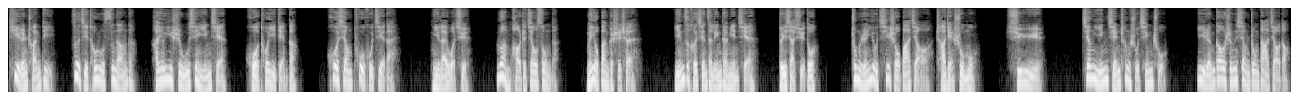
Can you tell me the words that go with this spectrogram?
替人传递，自己偷入私囊的，还有一时无限银钱，或托一典当，或向铺户借贷，你来我去，乱跑着交送的，没有半个时辰，银子和钱在林黛面前堆下许多。众人又七手八脚查点数目，须臾，将银钱称数清楚。一人高声向众大叫道。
